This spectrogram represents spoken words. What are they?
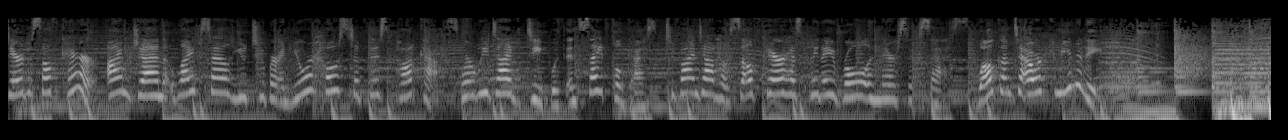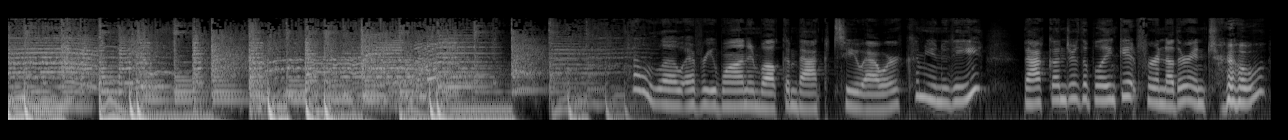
Dare to Self Care. I'm Jen, lifestyle YouTuber and your host of this podcast, where we dive deep with insightful guests to find out how self care has played a role in their success. Welcome to our community. Hello, everyone, and welcome back to our community. Back under the blanket for another intro.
